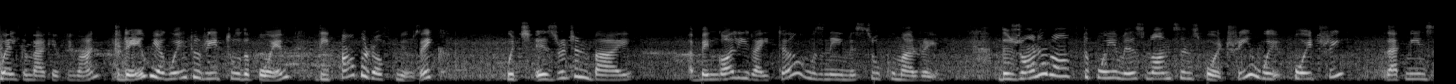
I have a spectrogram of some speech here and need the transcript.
Welcome back everyone. Today we are going to read through the poem The Power of Music which is written by a Bengali writer whose name is Sukumar Ray. The genre of the poem is nonsense poetry. Poetry that means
